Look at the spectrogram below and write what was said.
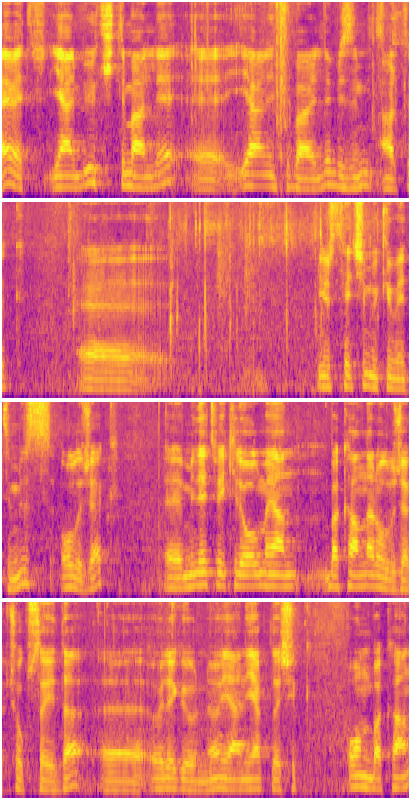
Evet, yani büyük ihtimalle e, yarın itibariyle bizim artık e, bir seçim hükümetimiz olacak. E, milletvekili olmayan bakanlar olacak çok sayıda, e, öyle görünüyor. Yani yaklaşık 10 bakan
